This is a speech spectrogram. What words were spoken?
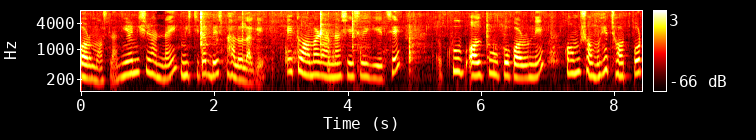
গরম মশলা। নিরামিষ রান্নায় মিষ্টিটা বেশ ভালো লাগে। এই তো আমার রান্না শেষ হয়ে গিয়েছে। খুব অল্প উপকরণে কম সময়ে ঝটপট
